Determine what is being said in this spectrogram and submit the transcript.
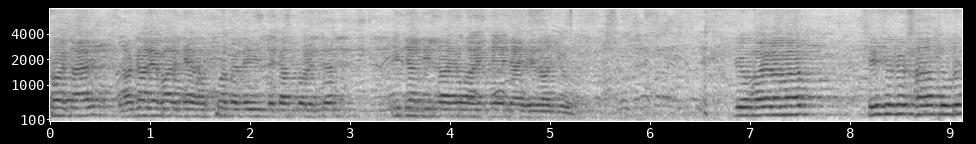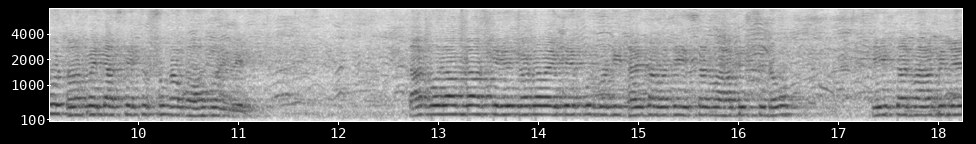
ছয়টায় ঢাকার এবার হাসপাতালে ইন্তেকাল করেছেন। প্রিয় ভাইয়ের আমার, সেই জন্য সারা মধুপুর ধর্মের আজকে একটু শোকাবহ পরিবেশ। তারপর আমরা আজকে এই জনবাহিতে পূর্ব নির্ধারিত আমাদের ইফতার মাহফিল ছিল। সেই ইফতার মাহফিলে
